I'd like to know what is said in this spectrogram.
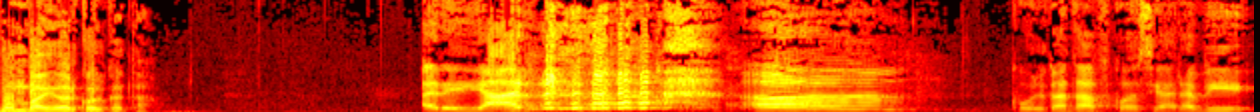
मुंबई और कोलकाता? अरे यार! कोलकाता ऑफ़ कोर्स यार। अभी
